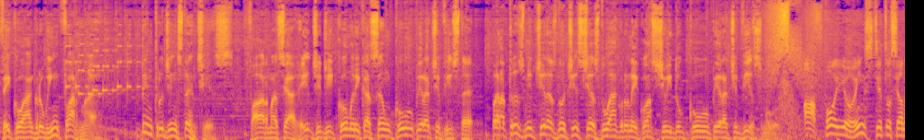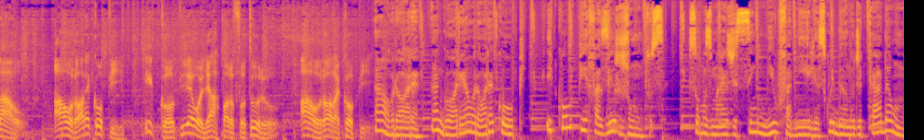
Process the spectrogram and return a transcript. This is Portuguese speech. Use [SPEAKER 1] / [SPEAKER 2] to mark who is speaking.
[SPEAKER 1] FECOAGRO informa. Dentro de instantes, forma-se a rede de comunicação cooperativista para transmitir as notícias do agronegócio e do cooperativismo.
[SPEAKER 2] Apoio institucional. A Aurora é Copi. E Copi é olhar para o futuro. A Aurora Copi.
[SPEAKER 3] A Aurora, agora é a Aurora Copi. E Copi é fazer juntos. Somos mais de 100 mil famílias cuidando de cada um.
